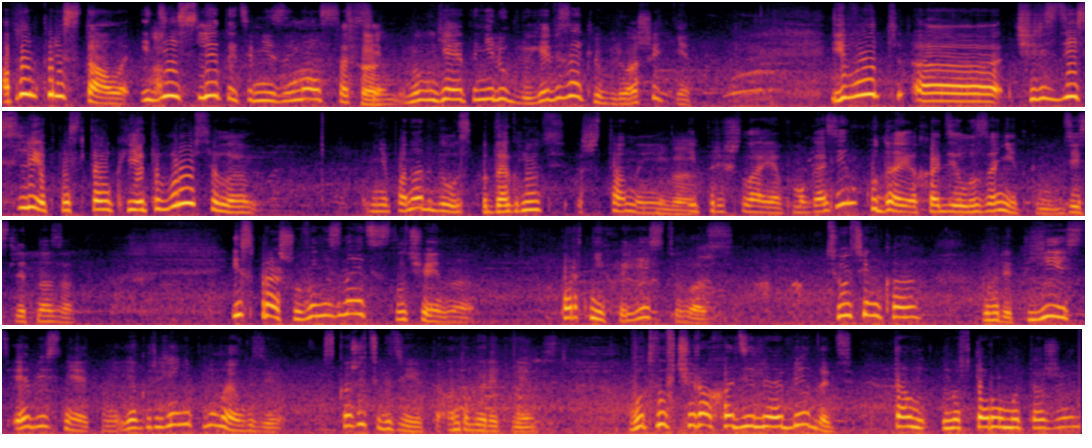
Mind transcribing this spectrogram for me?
А потом перестала. И 10 лет этим не занималась совсем. Ну, я это не люблю. Я вязать люблю, а шить нет. И вот э, через 10 лет после того, как я это бросила, мне понадобилось подогнуть штаны. Да. И пришла я в магазин, куда я ходила за нитками 10 лет назад. И спрашиваю, вы не знаете случайно, портниха есть у вас? Тетенька говорит, есть, и объясняет мне. Я говорю, я не понимаю, где. Скажите, где это? Она говорит, нет. Вот вы вчера ходили обедать, там на втором этаже.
